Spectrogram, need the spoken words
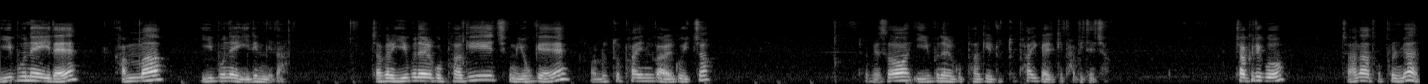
2분의 1에 감마 2분의 1입니다. 자, 그럼 2분의 1 곱하기 지금 요게 루트 파이인 거 알고 있죠? 자, 그래서 2분의 1 곱하기 루트 파이가 이렇게 답이 되죠. 자, 그리고 자, 하나 더 풀면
